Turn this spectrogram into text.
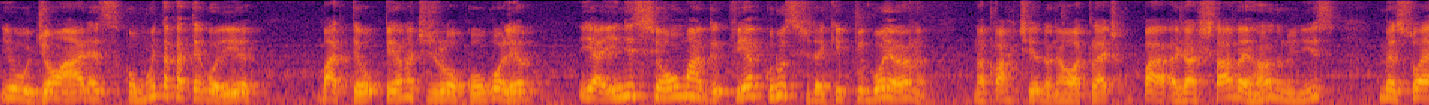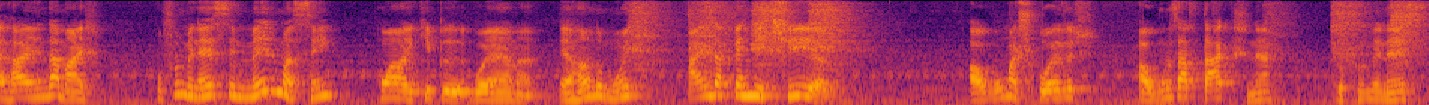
e o John Arias, com muita categoria, bateu o pênalti, deslocou o goleiro e aí iniciou uma via crucis da equipe goiana na partida. Né? O Atlético já estava errando no início, começou a errar ainda mais. O Fluminense, mesmo assim, com a equipe goiana errando muito, ainda permitia algumas coisas, alguns ataques né, do Fluminense.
